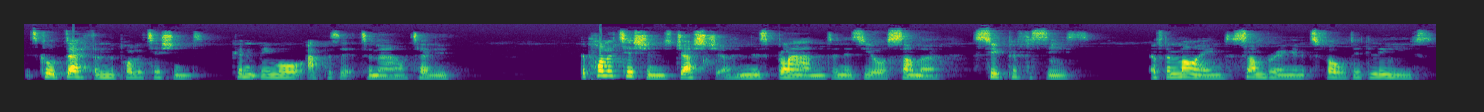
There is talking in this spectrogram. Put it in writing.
It's called Death and the Politicians. Couldn't be more apposite to now, I tell you. The politician's gesture in this bland and azure summer superficies of the mind slumbering in its folded leaves.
